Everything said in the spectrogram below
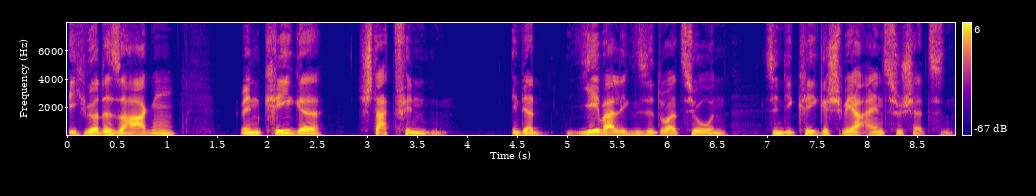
ich würde sagen, wenn Kriege stattfinden, in der jeweiligen Situation sind die Kriege schwer einzuschätzen.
